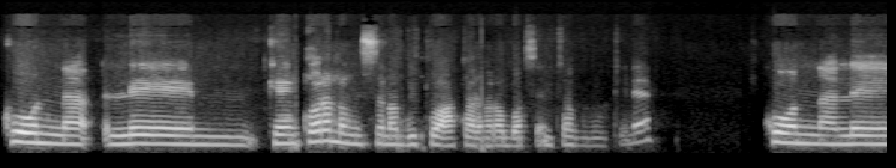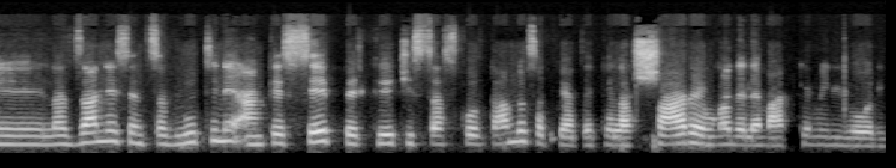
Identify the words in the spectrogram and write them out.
con le... che ancora non mi sono abituata alla roba senza glutine, con le lasagne senza glutine, anche se per chi ci sta ascoltando sappiate che lasciare è una delle marche migliori.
